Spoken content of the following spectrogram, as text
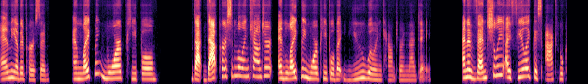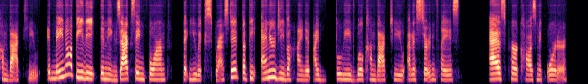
and the other person and likely more people that that person will encounter and likely more people that you will encounter in that day. And eventually i feel like this act will come back to you. It may not be the in the exact same form that you expressed it but the energy behind it i believe will come back to you at a certain place as per cosmic order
